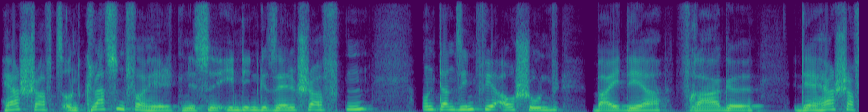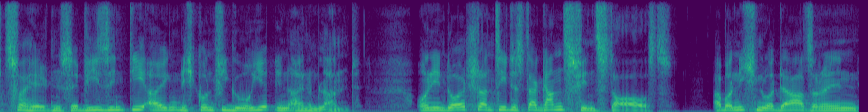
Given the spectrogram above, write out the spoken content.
Herrschafts- und Klassenverhältnisse in den Gesellschaften. Und dann sind wir auch schon bei der Frage der Herrschaftsverhältnisse. Wie sind die eigentlich konfiguriert in einem Land? Und in Deutschland sieht es da ganz finster aus. Aber nicht nur da, sondern in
